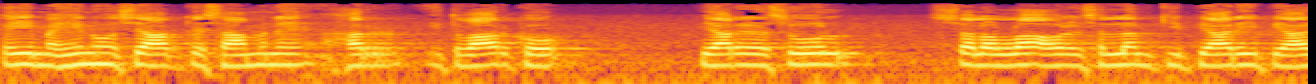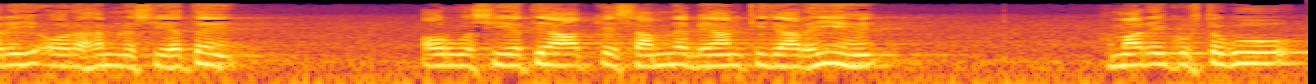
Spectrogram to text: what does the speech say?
کئی مہینوں سے آپ کے سامنے ہر اتوار کو پیارے رسول صلی اللہ علیہ وسلم کی پیاری پیاری اور اہم نصیحتیں اور وصیتیں آپ کے سامنے بیان کی جا رہی ہیں۔ ہماری گفتگو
